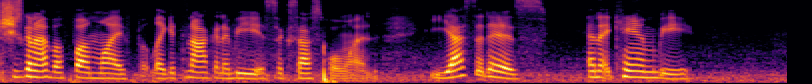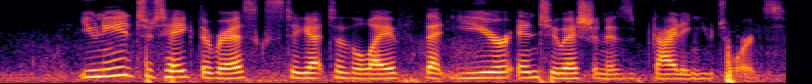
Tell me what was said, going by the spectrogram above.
she's gonna have a fun life, but like it's not gonna be a successful one. Yes, it is, and it can be. You need to take the risks to get to the life that your intuition is guiding you towards.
